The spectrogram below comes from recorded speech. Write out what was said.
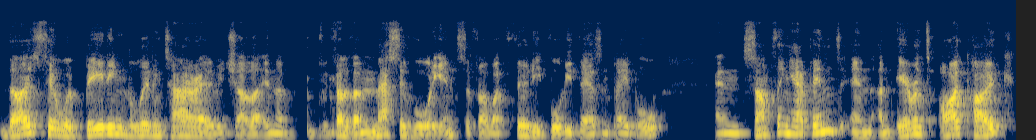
Those two were beating the living tar out of each other in, the, in front of a massive audience, in front of like 30, 40,000 people. and something happened, and an errant eye poke,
